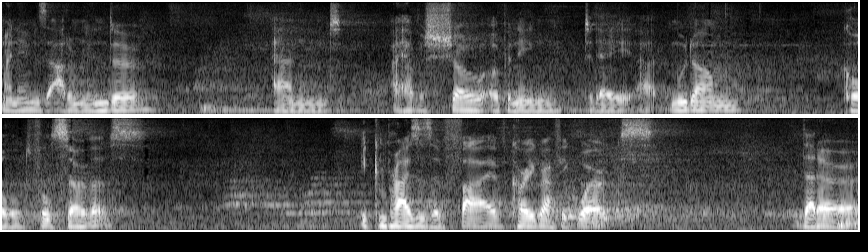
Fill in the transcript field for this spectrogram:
My name is Adam Linder, and I have a show opening today at Mudam called Full Service. It comprises of five choreographic works that are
